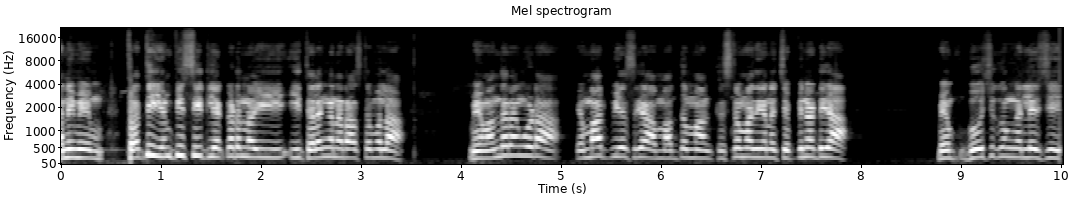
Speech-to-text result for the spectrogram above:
అని మేము ప్రతి ఎంపీ సీట్లు ఎక్కడున్నా ఈ ఈ తెలంగాణ రాష్ట్రంలో మేమందరం కూడా ఎంఆర్పిఎస్గా మద్దతు మా కృష్ణమాది గారు చెప్పినట్టుగా మేము గోచిగొంగలేసి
